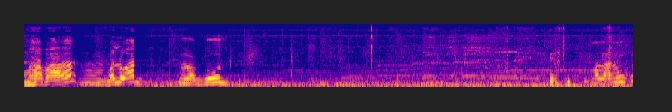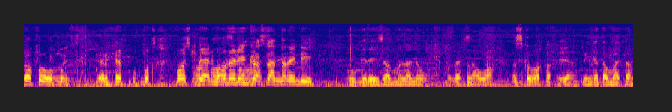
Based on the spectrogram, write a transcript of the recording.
Mahaba ha? Maluag. Malagod. Malano. Oh. boss, boss, biyan mo na yung grassland na rin di. Okay rin sa malano. Wala no. Sawa. Asawa. Ayan. Ling katamata.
